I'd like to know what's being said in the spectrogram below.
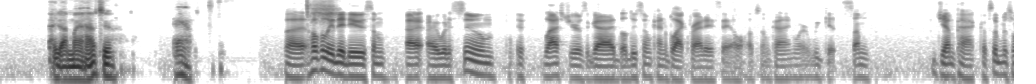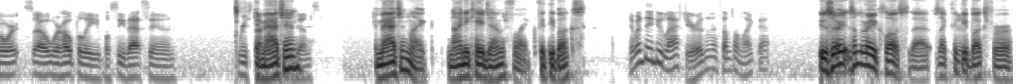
I, I might have to. Damn. but hopefully they do some. I, I would assume if last year is a guide, they'll do some kind of Black Friday sale of some kind where we get some gem pack of some sort. So we're hopefully we'll see that soon. Restock Imagine. gems. Imagine like 90k gems for like 50 bucks. Yeah, what did they do last year? Isn't it something like that? It was very, something very close to that. It was like 50 Yeah. bucks for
